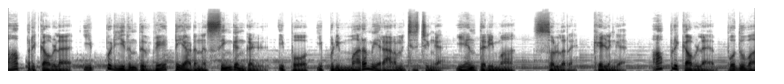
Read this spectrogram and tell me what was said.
ஆப்பிரிக்காவுல இப்படி இருந்து வேட்டையாடின சிங்கங்கள் இப்போ இப்படி மரம் ஏற ஆரம்பிச்சிருச்சுங்க. ஏன் தெரியுமா? சொல்லுறேன் கேளுங்க. ஆப்பிரிக்காவுல பொதுவா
